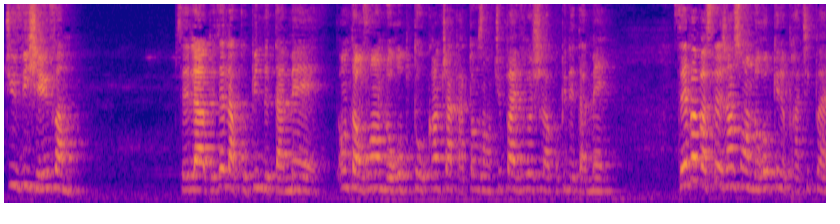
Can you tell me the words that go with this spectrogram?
Tu vis chez une femme. C'est peut-être la copine de ta mère. On t'envoie en Europe tôt, quand tu as 14 ans, tu pars vivre chez la copine de ta mère. C'est pas parce que les gens sont en Europe qu'ils ne pratiquent pas.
